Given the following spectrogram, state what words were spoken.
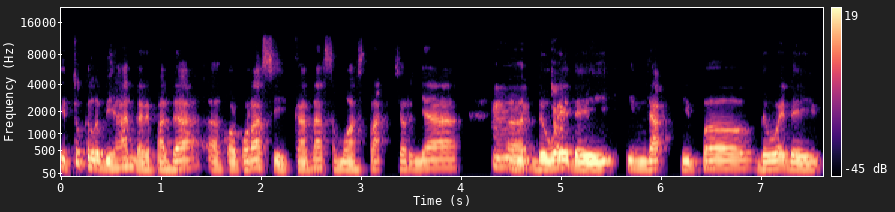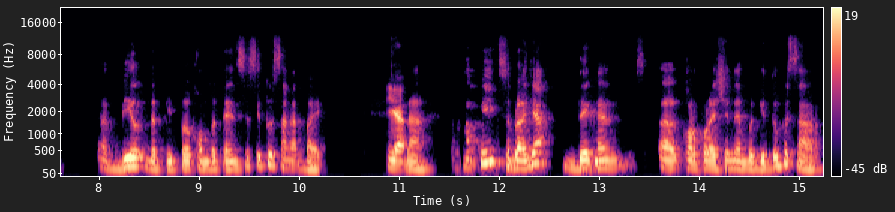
itu kelebihan daripada eh, korporasi karena semua strukturnya, uh, the way they induct people, the way they uh, build the people competences itu sangat baik. Iya. Nah, tapi sebenarnya dengan uh, corporation yang begitu besar,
